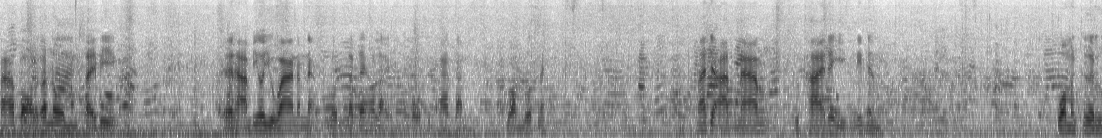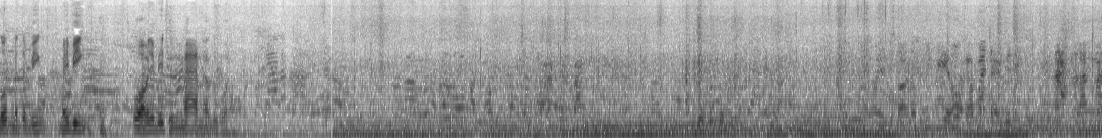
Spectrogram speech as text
ปลากระป๋องแล้วก็นมใส่ไปอีกแต่ถามพี่เขาอยู่ว่าน้ำหนักรถรับได้เท่าไหร่โต15ตันรวมรถไหมน่าจะอัดน้ำสุดท้ายได้อีกนิดหนึ่งกลัวมันเกินรถมันจะวิ่งไม่วิ่งกลัวมันจะไม่ถึงน่านครับทุกคน ตอนนั้นพี่เขากลับมาจากที่หนักกำลังมา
